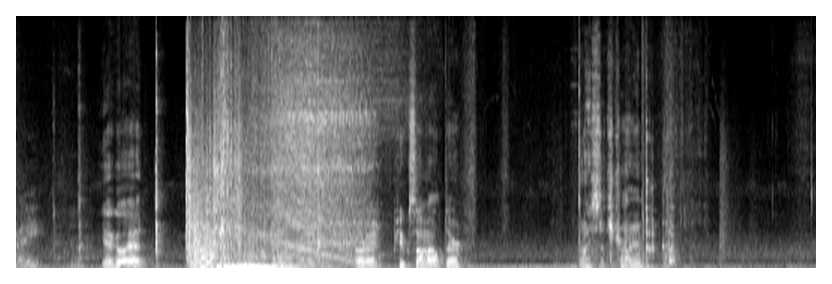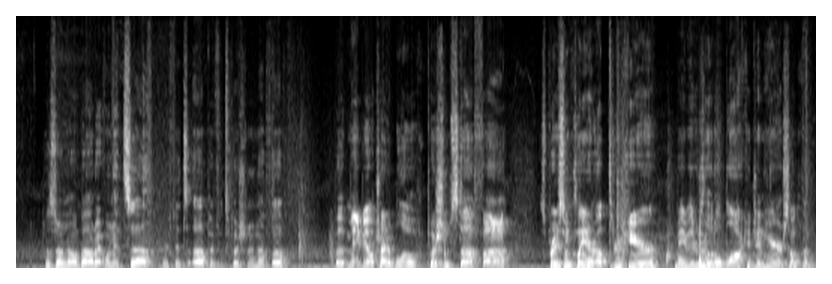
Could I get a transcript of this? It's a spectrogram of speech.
Ready? Yeah, go ahead. Alright, puke some out there. At least it's trying. Just don't know about it when it's uh if it's up, if it's pushing enough up. but maybe I'll try to blow, push some stuff, uh, spray some cleaner up through here. Maybe there's a little blockage in here or something.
